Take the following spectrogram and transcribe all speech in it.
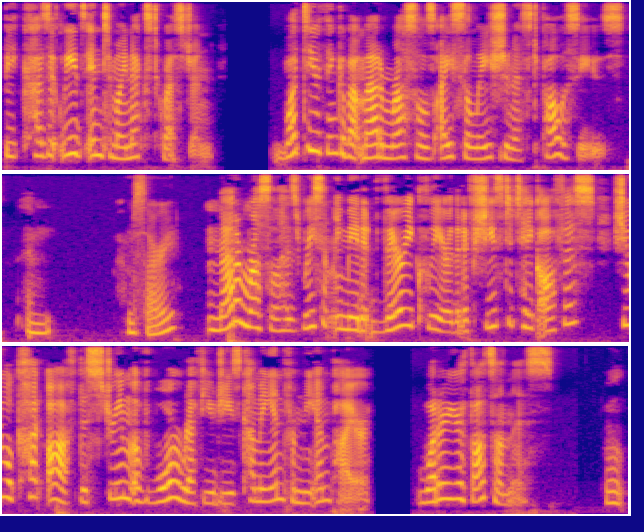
because it leads into my next question. What do you think about Madam Russell's isolationist policies? Um, I'm sorry? Madam Russell has recently made it very clear that if she's to take office, she will cut off the stream of war refugees coming in from the Empire. What are your thoughts on this? Well,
